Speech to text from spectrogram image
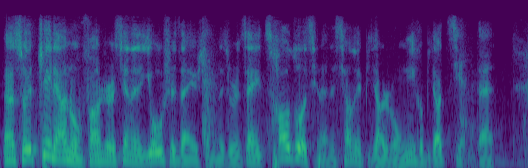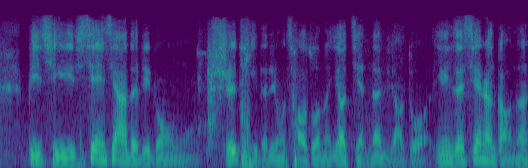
那所以这两种方式现在的优势在于什么呢？就是在于操作起来呢相对比较容易和比较简单，比起线下的这种实体的这种操作呢要简单比较多。因为你在线上搞呢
